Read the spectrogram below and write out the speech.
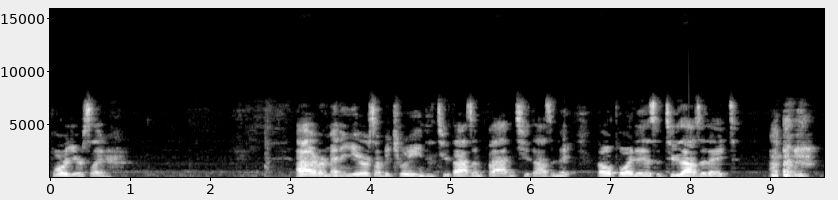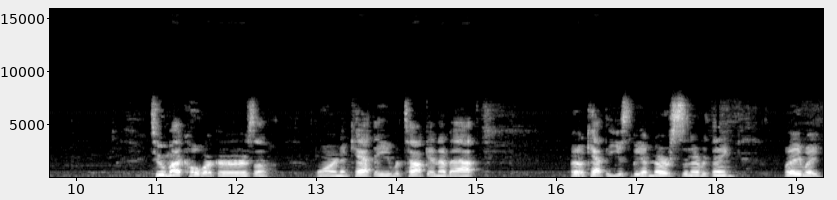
four years later, however many years are between 2005 and 2008. The whole point is in 2008, two of my coworkers, uh, Warren and Kathy, were talking about. Uh, Kathy used to be a nurse and everything. Well, anyway,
